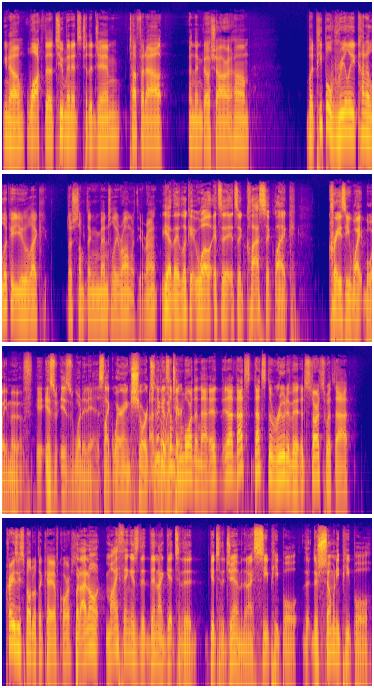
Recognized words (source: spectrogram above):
you know, walk the two minutes to the gym, tough it out, and then go shower at home. But people really kind of look at you like there's something mentally wrong with you, right? Yeah, they look at well, it's a it's a classic like crazy white boy move is is what it is. Like wearing shorts I in think it's winter. something more than that. It. That's that's the root of it. It starts with that. Crazy spelled with a K, of course. But I don't. My thing is that then I get to the get to the gym and then I see people. There's so many people,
